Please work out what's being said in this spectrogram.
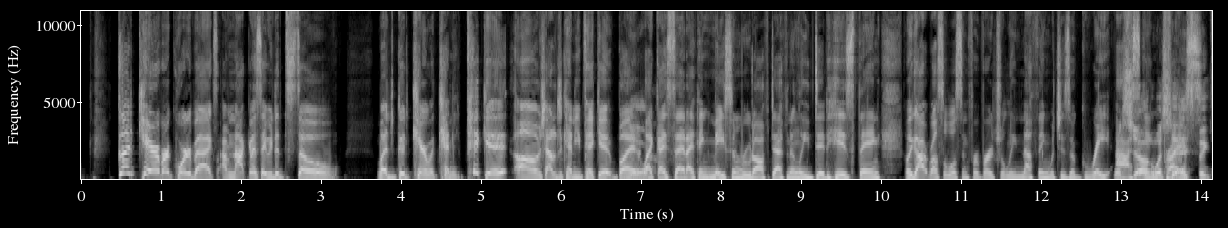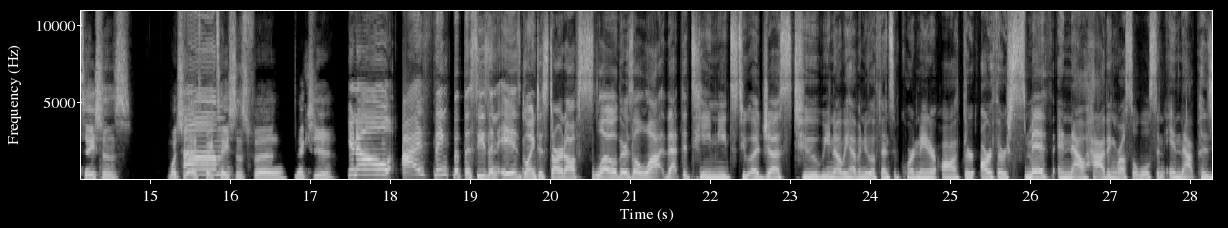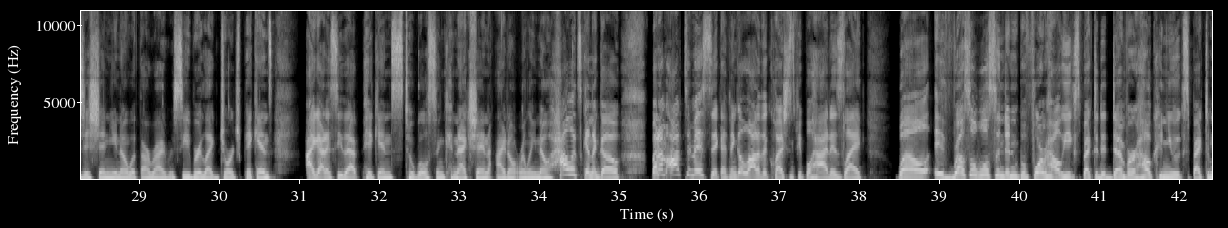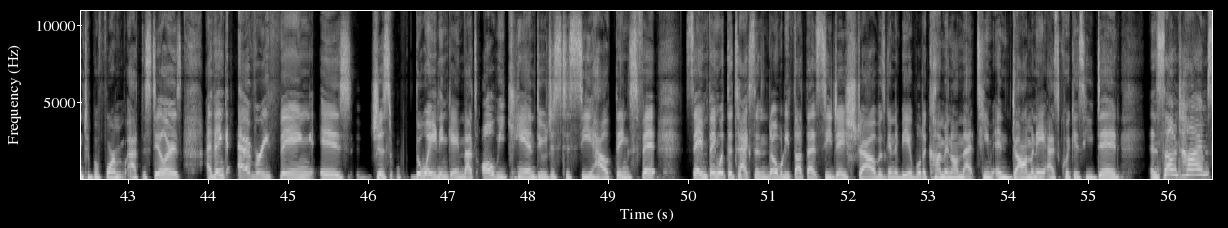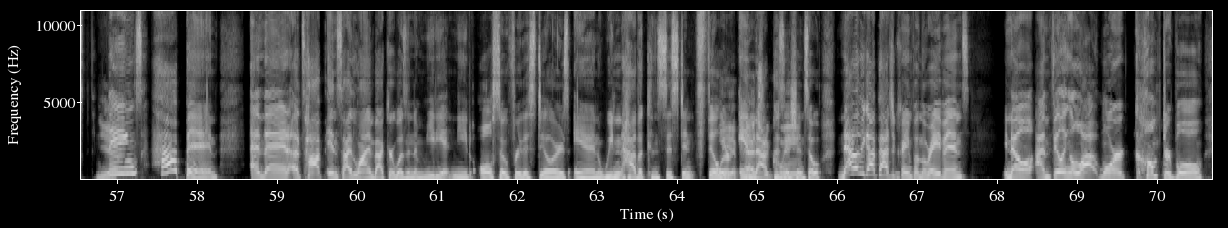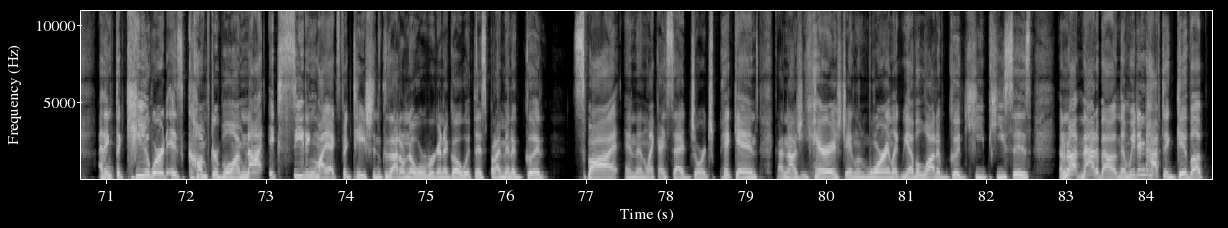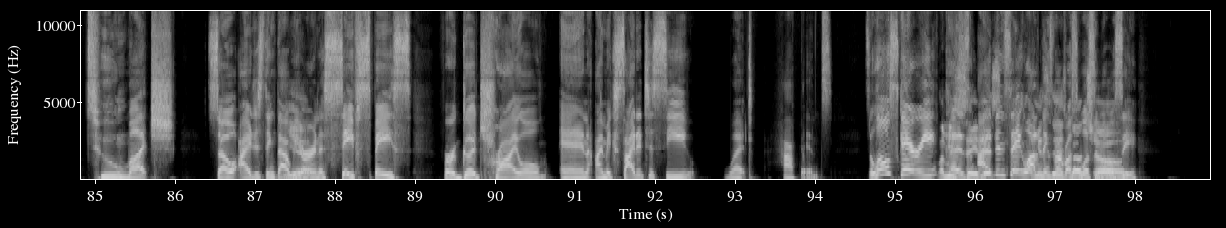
good care of our quarterbacks. I'm not going to say we did so much good care with Kenny Pickett. Um, shout out to Kenny Pickett. But Yeah. like I said, I think Mason Rudolph definitely did his thing. We got Russell Wilson for virtually nothing, which is a great What's asking your what's your expectations? What's your Um, expectations for next year? You know, I think that the season is going to start off slow. There's a lot that the team needs to adjust to. We know we have a new offensive coordinator, Arthur Arthur Smith, and now having Russell Wilson in that position, you know, with our wide receiver like George Pickens. I got to see that Pickens to Wilson connection. I don't really know how it's going to go, but I'm optimistic. I think a lot of the questions people had is like, well, if Russell Wilson didn't perform how we expected at Denver, how can you expect him to perform at the Steelers? I think everything is just the waiting game. That's all we can do just to see how things fit. Same thing with the Texans. Nobody thought that CJ Stroud was going to be able to come in on that team and dominate as quick as he did. And sometimes Yeah. things happen. And then a top inside linebacker was an immediate need also for the Steelers. And we didn't have a consistent filler Oh, yeah, in that position. Queen. So now that we got Patrick Queen from the Ravens, you know, I'm feeling a lot more comfortable. I think the key word is comfortable. I'm not exceeding my expectations because I don't know where we're going to go with this, but I'm in a good spot. And then, like I said, George Pickens, got Najee Harris, Jaylen Warren. Like we have a lot of good key pieces that I'm not mad about. And then we didn't have to give up too much. So I just think that we are in a safe space for a good trial. And I'm excited to see what happens. It's a little scary because I've been saying a lot of things about Russell about Wilson, but we'll see.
